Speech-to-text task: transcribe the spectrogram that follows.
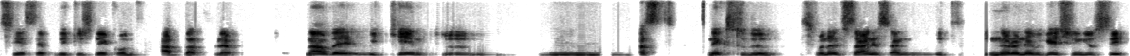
CSF leakage. They call it Haddad flap. Now they we came to mm, just next to the sphenoid sinus and with neuronavigation, you see,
